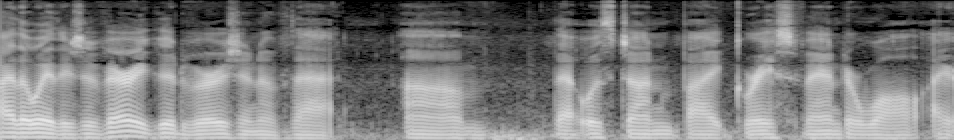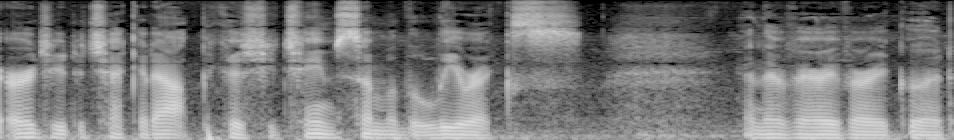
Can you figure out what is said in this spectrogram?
By the way, there's a very good version of that. Um, that was done by Grace VanderWaal. I urge you to check it out because she changed some of the lyrics, and they're very, very good.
